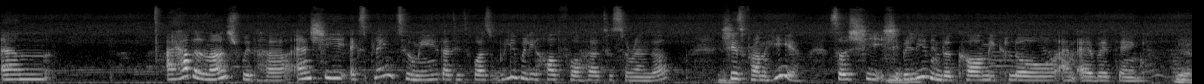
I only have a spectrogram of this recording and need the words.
And I had a lunch with her, and she explained to me that it was really, really hard for her to surrender. Mm. She's from here, so she, she mm-hmm. believed in the karmic law and everything. Yeah.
